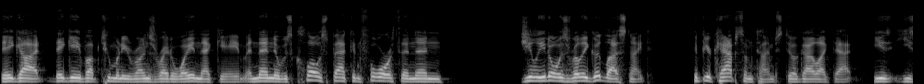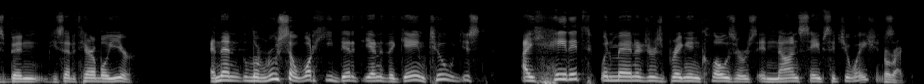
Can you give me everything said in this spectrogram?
they got they gave up too many runs right away in that game, and then it was close back and forth. And then Giolito was really good last night. Tip your cap sometimes to a guy like that. He's he's been he's had a terrible year. And then La Russa, what he did at the end of the game too, just I hate it when managers bring in closers in non-safe situations. Correct.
